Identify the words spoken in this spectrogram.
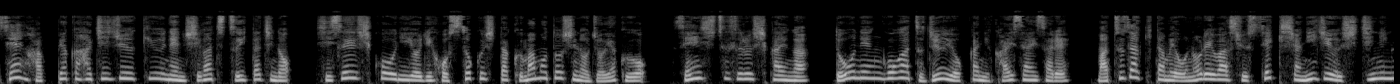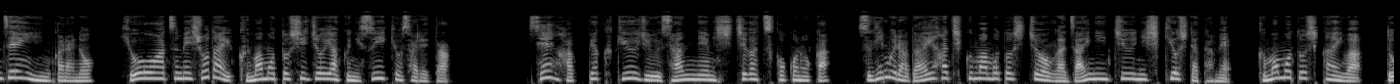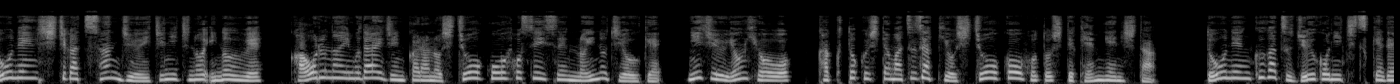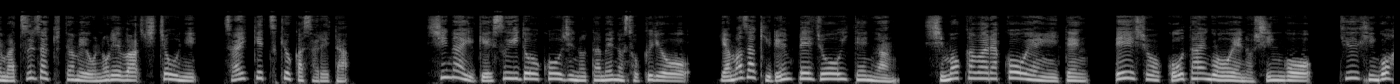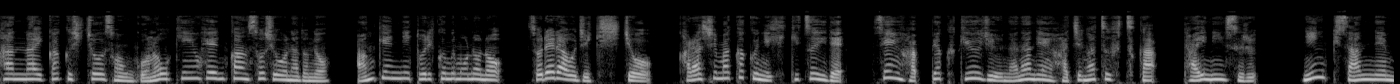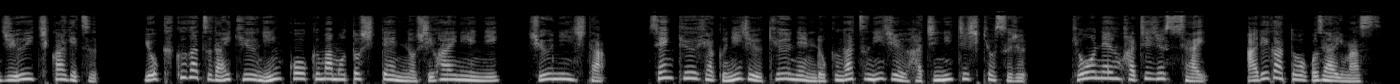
1889年4月1日の市政施行により発足した熊本市の助役を選出する司会が同年5月14日に開催され、松崎為己は出席者27人全員からの票集め初代熊本市助役に推挙された。1893年7月9日、杉村第八熊本市長が在任中に死去したため、熊本市会は同年7月31日の井上、薫内務大臣からの市長候補推薦の命を受け、24票を獲得した松崎を市長候補として権限した。同年9月15日付で松崎為己は市長に採決許可された。市内下水道工事のための測量、山崎連平場移転案、下河原公園移転、A 省交代号への信号、旧肥後藩内各市町村五納金返還訴訟などの案件に取り組むものの、それらを次期市長、唐島閣に引き継いで、1897年8月2日、退任する。任期3年11ヶ月。翌9月第9銀行熊本支店の支配人に就任した。1929年6月28日死去する。去年80歳。ありがとうございます。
